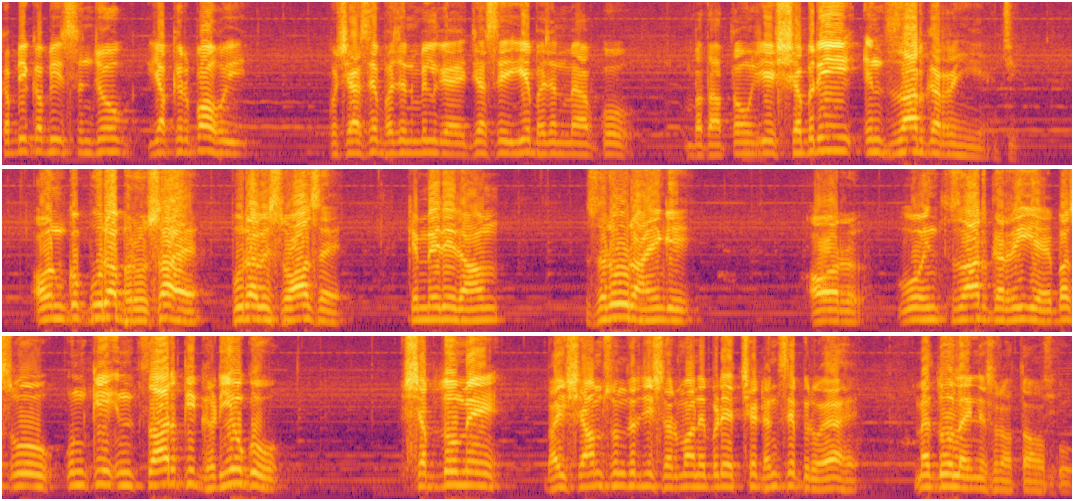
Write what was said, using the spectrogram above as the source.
कभी कभी संजोग या कृपा हुई कुछ ऐसे भजन मिल गए जैसे ये भजन मैं आपको बताता हूँ ये शबरी इंतज़ार कर रही हैं। जी। और उनको पूरा भरोसा है पूरा विश्वास है कि मेरे राम ज़रूर आएँगे और वो इंतज़ार कर रही है। बस वो उनकी इंतज़ार की घड़ियों को शब्दों में भाई श्याम सुंदर जी शर्मा ने बड़े अच्छे ढंग से पिरोया है। मैं दो लाइनें सुनाता हूँ आपको।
